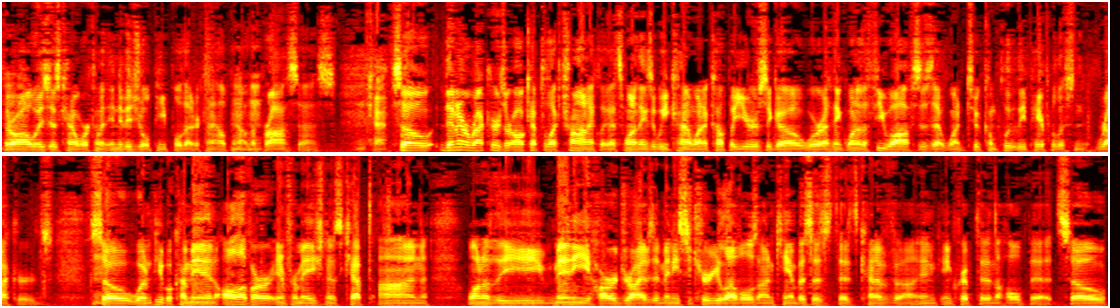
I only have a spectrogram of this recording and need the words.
They're mm-hmm. always just kind of working with individual people that are kind of helping out in the mm-hmm. process. Okay. So then our records are all kept electronically. That's one of the things that we kind of went a couple of years ago, where I think one of the few offices that went to completely paperless records. Hmm. So when people come in, all of our information is kept on one of the many hard drives at many security levels on campuses that's kind of uh, en- encrypted in the whole bit. So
